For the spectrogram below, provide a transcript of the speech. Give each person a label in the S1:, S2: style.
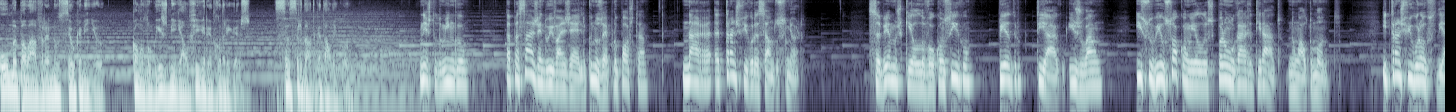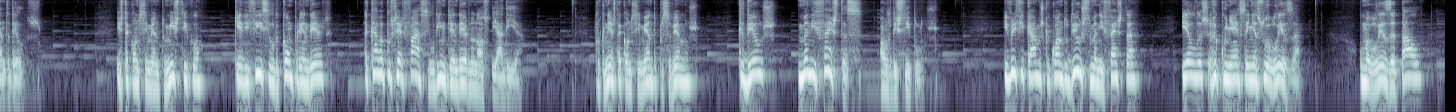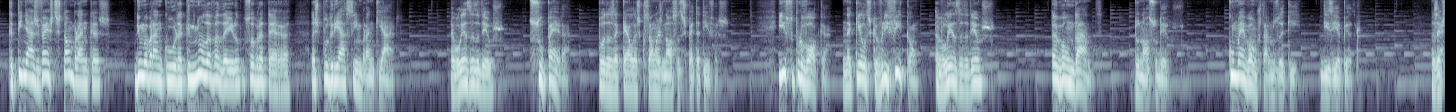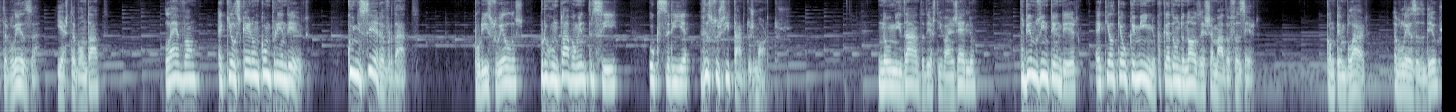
S1: Uma palavra no seu caminho, com Luís Miguel Figueiredo Rodrigues, sacerdote católico.
S2: Neste domingo, a passagem do Evangelho que nos é proposta narra a transfiguração do Senhor. Sabemos que ele levou consigo Pedro, Tiago e João e subiu só com eles para um lugar retirado, num alto monte, e transfigurou-se diante deles. Este acontecimento místico, que é difícil de compreender, acaba por ser fácil de entender no nosso dia a dia. Porque neste acontecimento percebemos que Deus manifesta-se aos discípulos. E verificamos que quando Deus se manifesta, eles reconhecem a sua beleza. Uma beleza tal que tinha as vestes tão brancas, de uma brancura que nenhum lavadeiro sobre a terra as poderia assim branquear. A beleza de Deus supera todas aquelas que são as nossas expectativas. Isso provoca, naqueles que verificam a beleza de Deus, a bondade do nosso Deus. Como é bom estarmos aqui, dizia Pedro. Mas esta beleza e esta bondade levam a que eles queiram compreender, conhecer a verdade. Por isso eles perguntavam entre si o que seria ressuscitar dos mortos. Na unidade deste Evangelho, podemos entender aquele que é o caminho que cada um de nós é chamado a fazer contemplar a beleza de Deus?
